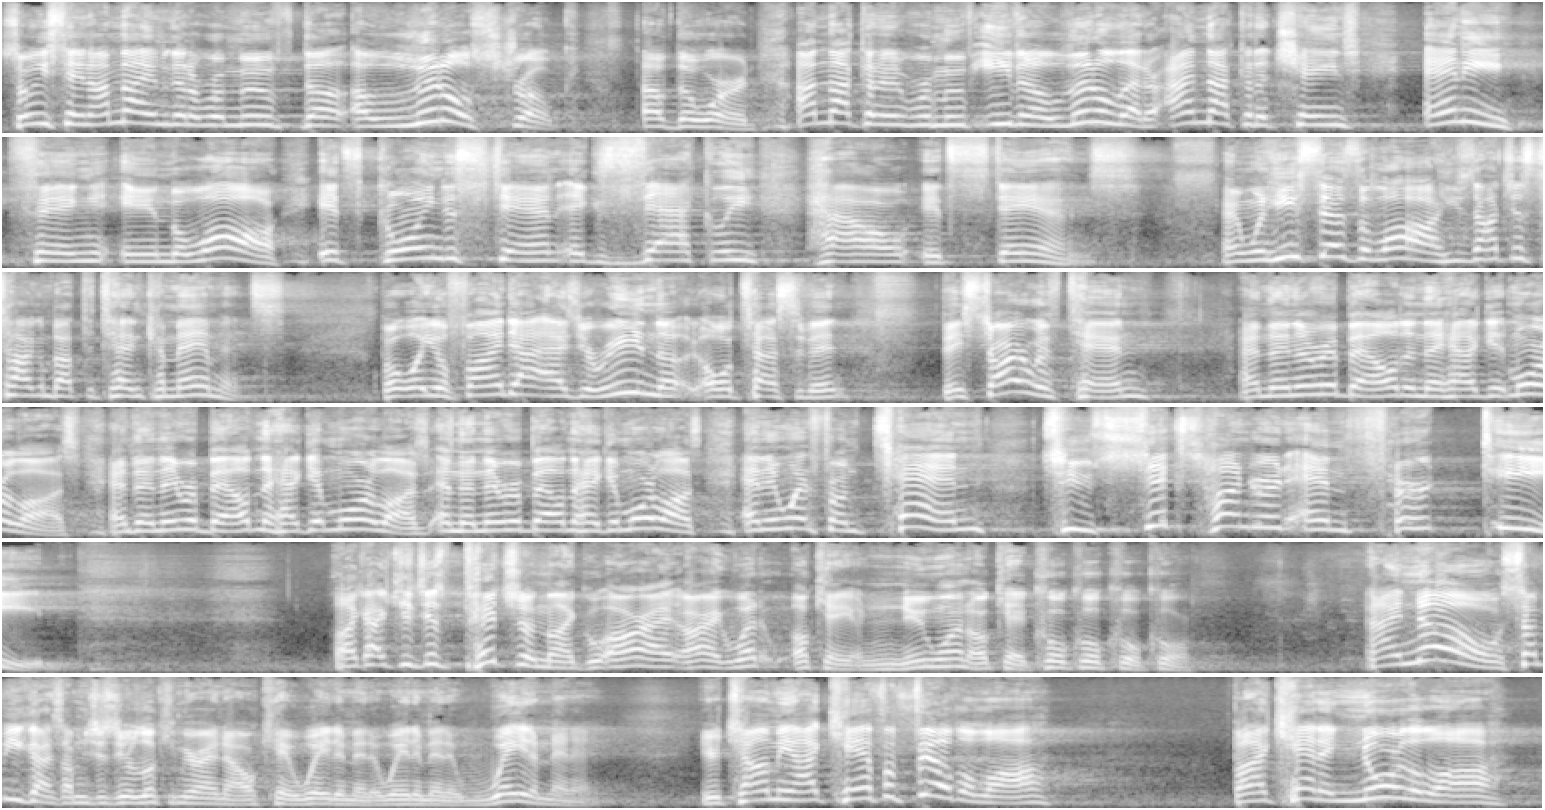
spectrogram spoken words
So he's saying, I'm not even gonna remove the, a little stroke of the word. I'm not gonna remove even a little letter. I'm not gonna change anything in the law. It's going to stand exactly how it stands. And when he says the law, he's not just talking about the Ten Commandments. But what you'll find out as you're reading the Old Testament, they start with 10, and then they rebelled and they had to get more laws. And then they rebelled and they had to get more laws. And then they rebelled and they had to get more laws. And it went from 10 to 613. Like I could just picture them like, all right, all right, what? Okay, a new one? Okay, cool, cool, cool, cool. And I know some of you guys, I'm just, you're looking at me right now. Okay, wait a minute, wait a minute, wait a minute. You're telling me I can't fulfill the law, but I can't ignore the law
